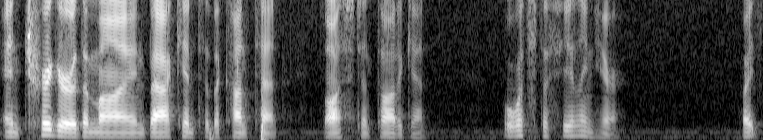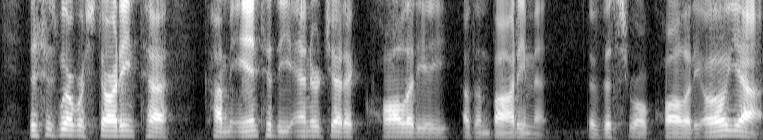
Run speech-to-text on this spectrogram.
and trigger the mind back into the content, lost in thought again. Well, what's the feeling here? Right? This is where we're starting to come into the energetic quality of embodiment, the visceral quality. Oh, yeah.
